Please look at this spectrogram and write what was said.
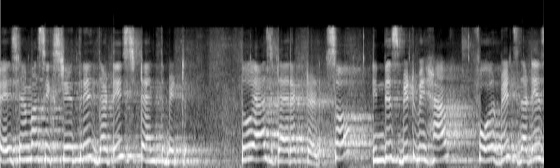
page number 63 that is 10th bit. 2 as directed. So in this bit we have 4 bits that is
